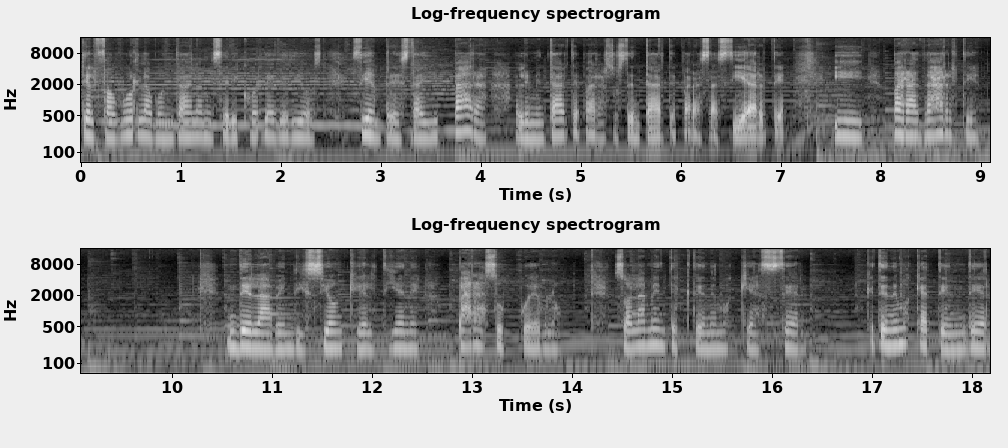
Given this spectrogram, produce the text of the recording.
que el favor, la bondad, la misericordia de Dios siempre está ahí para alimentarte, para sustentarte, para saciarte y para darte de la bendición que Él tiene para su pueblo. Solamente tenemos que hacer que tenemos que atender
